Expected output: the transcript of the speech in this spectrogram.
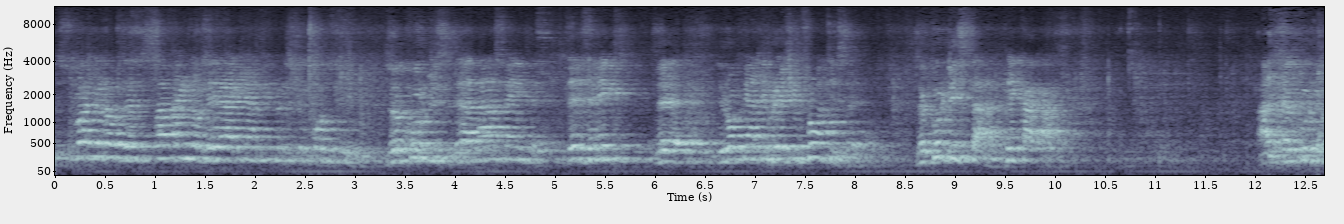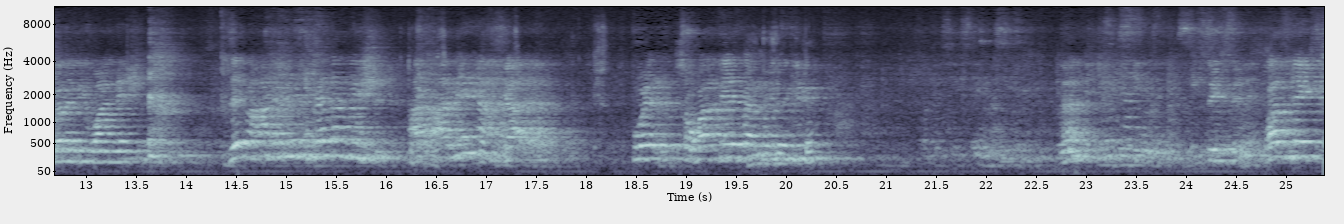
The struggle of the suffering of the Iraqi people is to. The Kurds, the announcement, there's the next, the European Liberation Front is there. The Kurdistan, PKK. As the Kurds going to be one nation. They an independent nation. Ar Armenians it. Well, so what date are going to give? Huh? 16. What's next?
